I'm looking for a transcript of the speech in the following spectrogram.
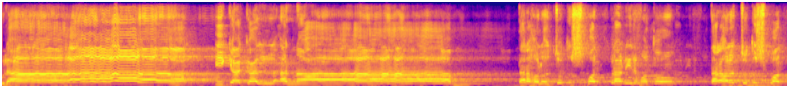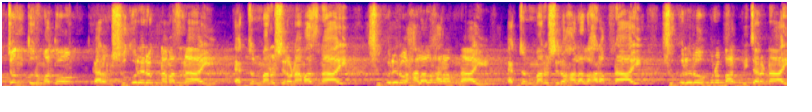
উলা তারা হলো চতুষ্পদ প্রাণীর মতো। তারা হলো চতুষ্পদ জন্তুর মতো। কারণ শুকুরেরও নামাজ নাই, একজন মানুষেরও নামাজ নাই, শুকুরেরও হালাল হারাম নাই, একজন মানুষেরও হালাল হারাম নাই, শুকুরেরও কোনো বাদ বিচার নাই,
